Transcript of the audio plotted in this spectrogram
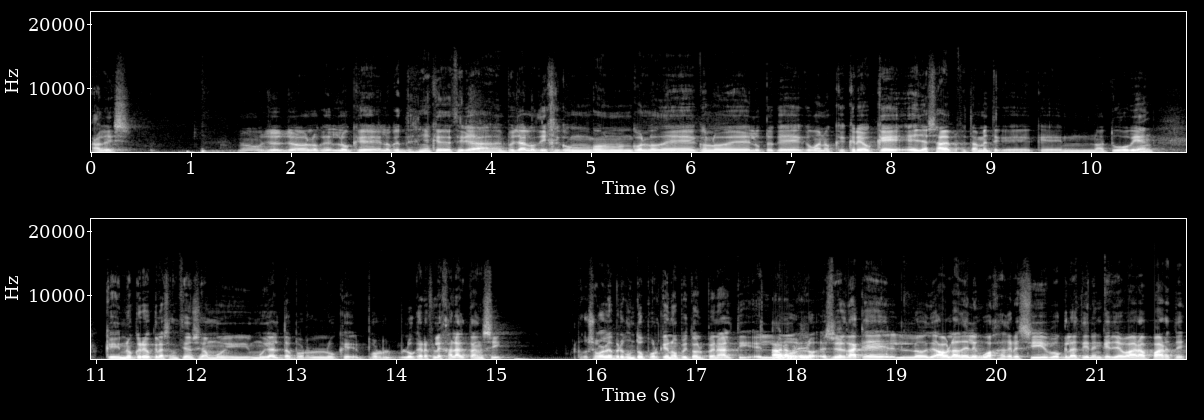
Alex. No, yo, yo lo, que, lo, que, lo que tenía que decir ya, pues ya lo dije con, con, con lo, de, con lo de Lupe, que, que, bueno, que creo que ella sabe perfectamente que, que no actuó bien, que no creo que la sanción sea muy, muy alta por lo, que, por lo que refleja el acta en sí, porque solo le preguntó por qué no pitó el penalti. El, lo- lo- es verdad que lo, habla de lenguaje agresivo, que la tienen que llevar aparte,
